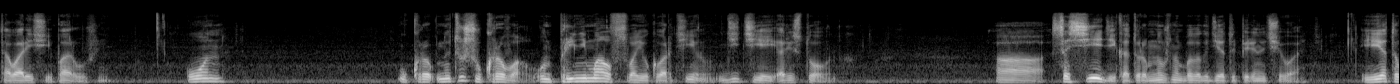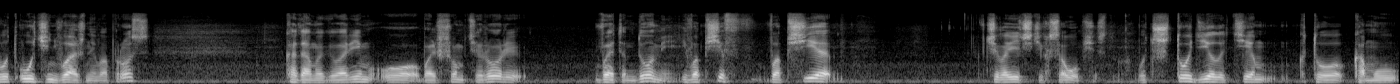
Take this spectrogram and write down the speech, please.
товарищей по оружию, он укры... ну это же укрывал, он принимал в свою квартиру детей арестованных, а, соседей, которым нужно было где-то переночевать. И это вот очень важный вопрос, когда мы говорим о большом терроре в этом доме и вообще, вообще в человеческих сообществах. Вот что делать тем, кто кому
